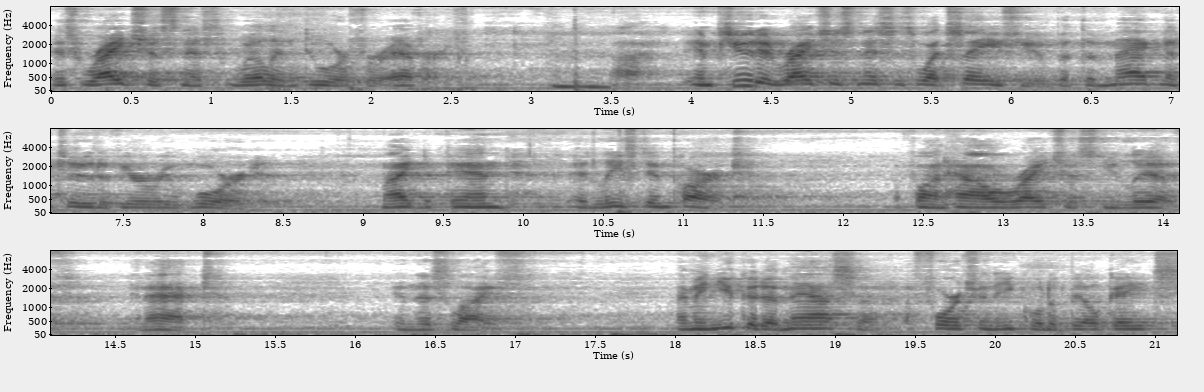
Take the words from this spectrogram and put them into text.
This righteousness will endure forever. Uh, imputed righteousness is what saves you, but the magnitude of your reward might depend, at least in part, upon how righteous you live and act in this life. I mean, you could amass a, a fortune equal to Bill Gates.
